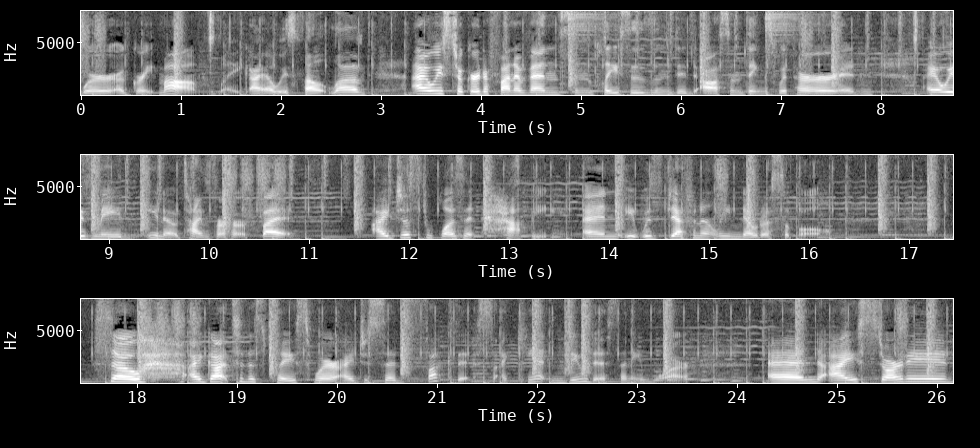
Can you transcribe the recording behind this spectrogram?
were a great mom. Like I always felt loved. I always took her to fun events and places and did awesome things with her and I always made, you know, time for her, but I just wasn't happy and it was definitely noticeable. So I got to this place where I just said, fuck this. I can't do this anymore. And I started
